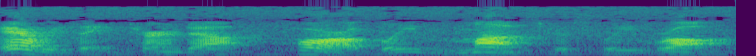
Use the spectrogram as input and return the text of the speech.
Everything turned out horribly, monstrously wrong.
